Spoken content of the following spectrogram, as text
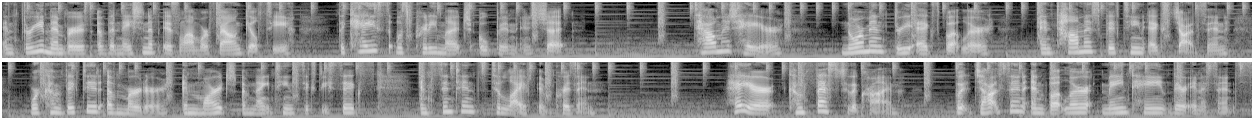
and three members of the Nation of Islam were found guilty, the case was pretty much open and shut. Talmadge Hayer, Norman 3X Butler, and Thomas 15X Johnson were convicted of murder in March of 1966 and sentenced to life in prison. Hayer confessed to the crime, but Johnson and Butler maintained their innocence.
